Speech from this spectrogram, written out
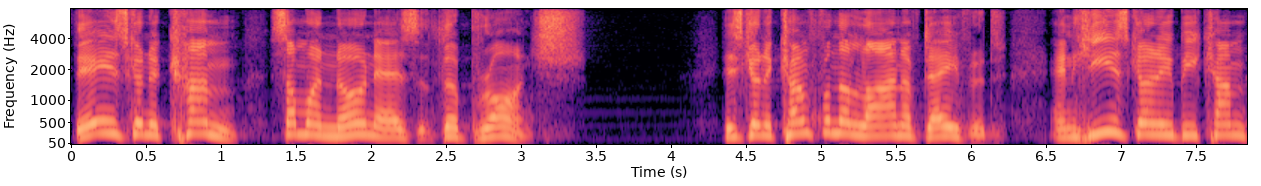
there is going to come someone known as the branch. He's going to come from the line of David, and he is going to become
